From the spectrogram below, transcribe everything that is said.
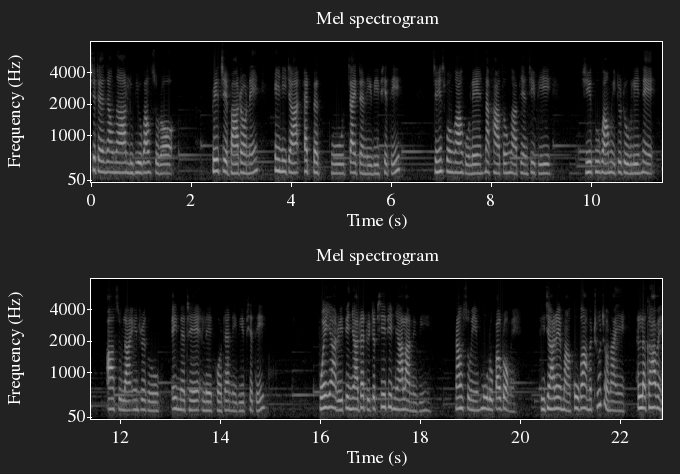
ရှစ်တန်းကျောင်းသားလူပြိုပေါက်ဆိုတော့ Bridget Bardot နဲ့ Anita Edberg ကိုကြိုက်တန်နေပြီဖြစ်သည် James Bond ကားကိုလည်းနှစ်ခါသုံးခါပြန်ကြည့်ပြီးရေကူးပေါင်းမီတူတူကလေးနဲ့အာဆူလာအင်ဒရစ်ကိုအိမ်မက်ထဲအလဲခေါ်တတ်နေပြီဖြစ်သည်ဘွဲရတွေပညာတတ်တွေတဖြည်းဖြည်းများလာနေပြီနောက်ဆိုရင်မှုလို့ပေါက်တော့မယ်ဒီကြားထဲမှာကိုကမထူးချွန်နိုင်ရင်အလကားပဲ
